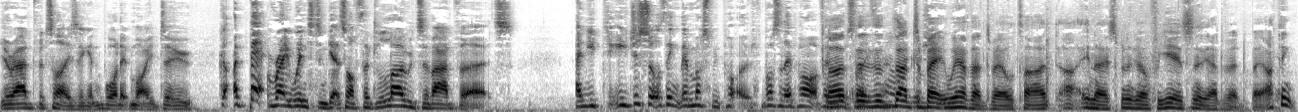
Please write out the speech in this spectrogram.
you're advertising and what it might do. I bet Ray Winstone gets offered loads of adverts. And you, you just sort of think there must be part, wasn't there part of it? Uh, that was like, th- oh, that gosh. debate, we have that debate all the time. I, I, you know, it's been going on for years, isn't it? The advert debate. I think,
